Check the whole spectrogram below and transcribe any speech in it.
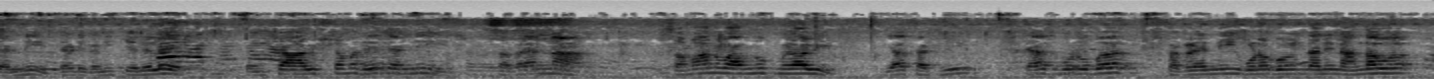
यांनी त्या ठिकाणी केलेलं आहे. त्यांच्या आयुष्यामध्ये त्यांनी सगळ्यांना समान वागणूक मिळावी यासाठी त्याचबरोबर सगळ्यांनी गुणगोविंदाने नांदावं.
